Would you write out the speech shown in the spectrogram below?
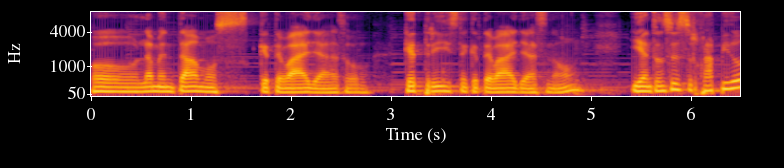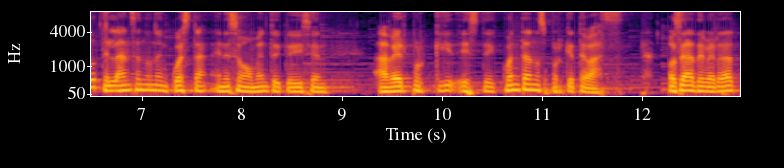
oh, lamentamos que te vayas o qué triste que te vayas, ¿no? Y entonces rápido te lanzan una encuesta en ese momento y te dicen, a ver, ¿por qué, este, cuéntanos por qué te vas. O sea, de verdad,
